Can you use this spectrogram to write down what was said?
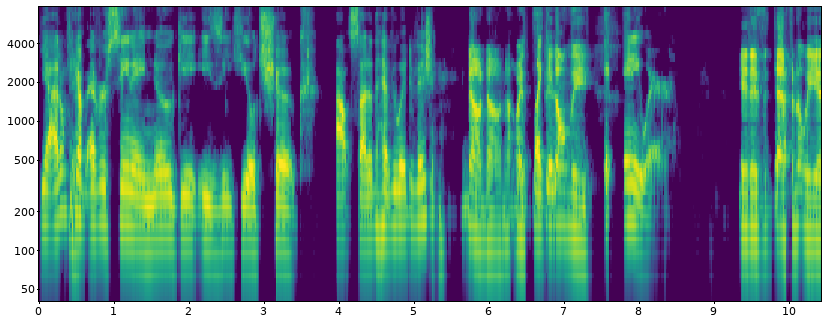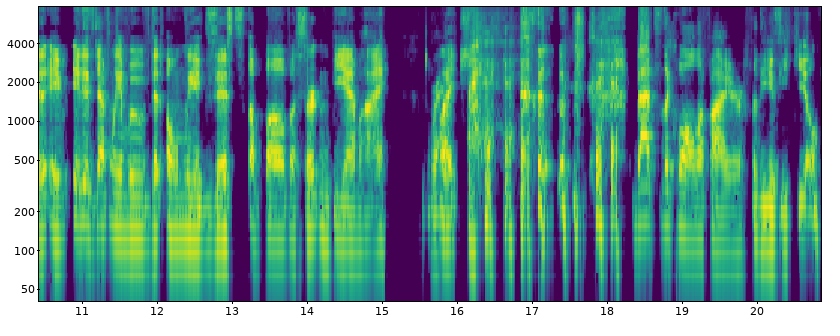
Yeah, I don't think Yeah. I've ever seen a no-gi Ezekiel choke outside of the heavyweight division No, no, no. It's Like like it only I- anywhere. It is definitely a, a it is definitely a move that only exists above a certain BMI. Right. Like that's the qualifier for the Ezekiel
